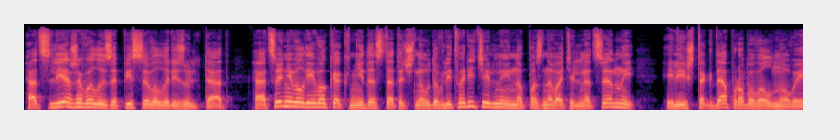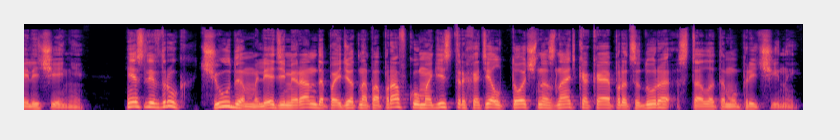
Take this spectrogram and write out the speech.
отслеживал и записывал результат, оценивал его как недостаточно удовлетворительный, но познавательно ценный, и лишь тогда пробовал новое лечение. Если вдруг чудом леди Миранда пойдет на поправку, магистр хотел точно знать, какая процедура стала тому причиной.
